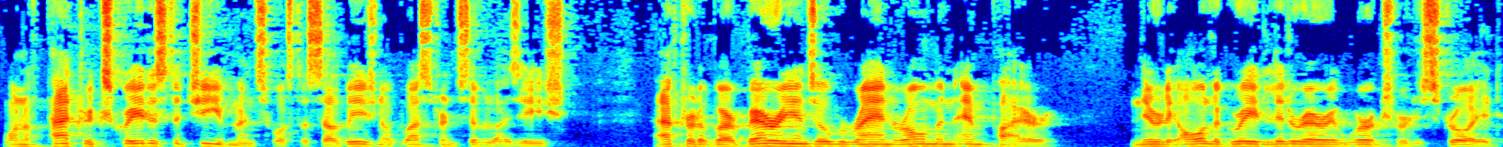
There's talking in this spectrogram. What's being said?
One of Patrick's greatest achievements was the salvation of Western civilization. After the barbarians overran Roman Empire, nearly all the great literary works were destroyed.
